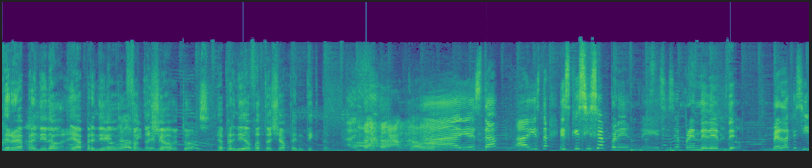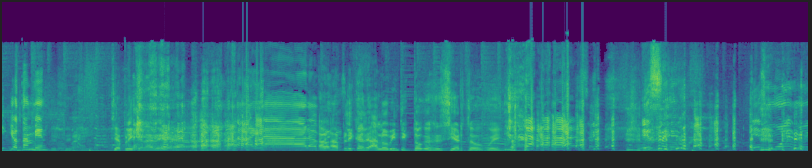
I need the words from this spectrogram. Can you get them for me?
Pero he aprendido, he aprendido ¿Neta? ¿20 Photoshop. minutos? He aprendido Photoshop en TikTok. Ahí está. Ahí está, ahí está. Es que sí se aprende, sí se aprende. De, de- ¿Verdad que sí? Yo también. Se aplican la de. Bailar, a- aprende- aplican a lo bien TikTok, eso es cierto, güey. Es, es muy, muy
